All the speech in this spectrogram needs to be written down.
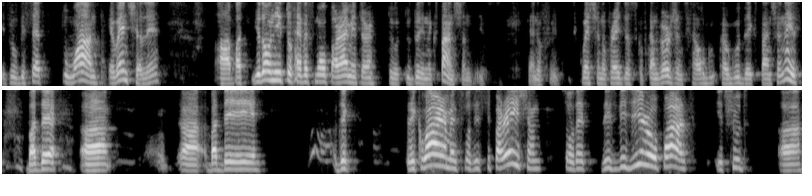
it will be set to one eventually, uh, but you don't need to have a small parameter to, to do an expansion. It's kind of, it's a question of radius of convergence, how, how good the expansion is. But the, uh, uh, but the, the requirements for this separation, so that this V0 part, it should uh,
